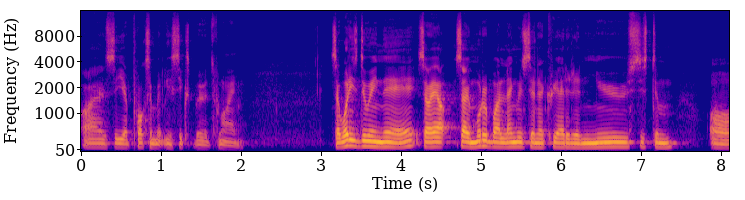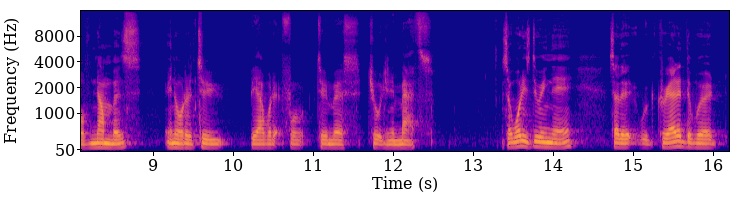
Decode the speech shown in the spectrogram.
I see approximately 6 birds flying. So what he's doing there, so our, so Muurrbay Language Centre created a new system of numbers in order to be able to, for, to immerse children in maths. So what he's doing there, so that we created the word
